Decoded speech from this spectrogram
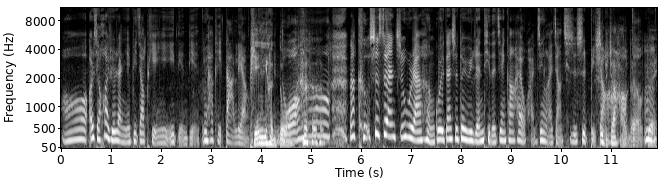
哦，而且化学染也比较便宜一点点，因为它可以大量，便宜很多。哦、那可是虽然植物染很贵，但是对于人体的健康还有环境来讲，其实是比较。比较好的，嗯、对。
